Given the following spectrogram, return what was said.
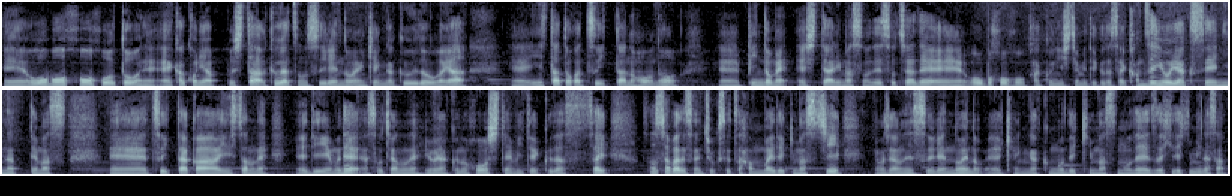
えー、応募方法等はね過去にアップした9月の水蓮農園見学動画や、えインスタとかツイッターの方のえピン止めしてありますのでそちらで、え応募方法を確認してみてください。完全予約制になってます、えー、Twitter かインスタのね DM でそちらのね予約の方をしてみてください。そうすればですね直接販売できますしこちらのね水蓮農園の、見学もできますのでぜひぜひ皆さん、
